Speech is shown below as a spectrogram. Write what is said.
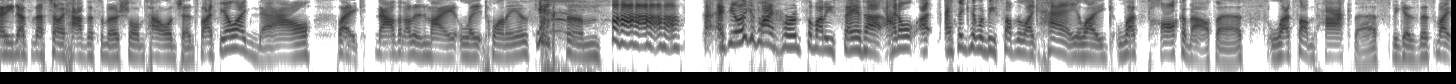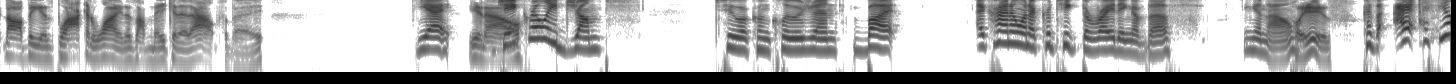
And he doesn't necessarily have this emotional intelligence, but I feel like now, like now that I'm in my late twenties, um, I feel like if I heard somebody say that, I don't. I, I think it would be something like, "Hey, like, let's talk about this. Let's unpack this because this might not be as black and white as I'm making it out to be." yeah, You know, Jake really jumps to a conclusion, but I kind of want to critique the writing of this, you know. please. Because I, I feel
